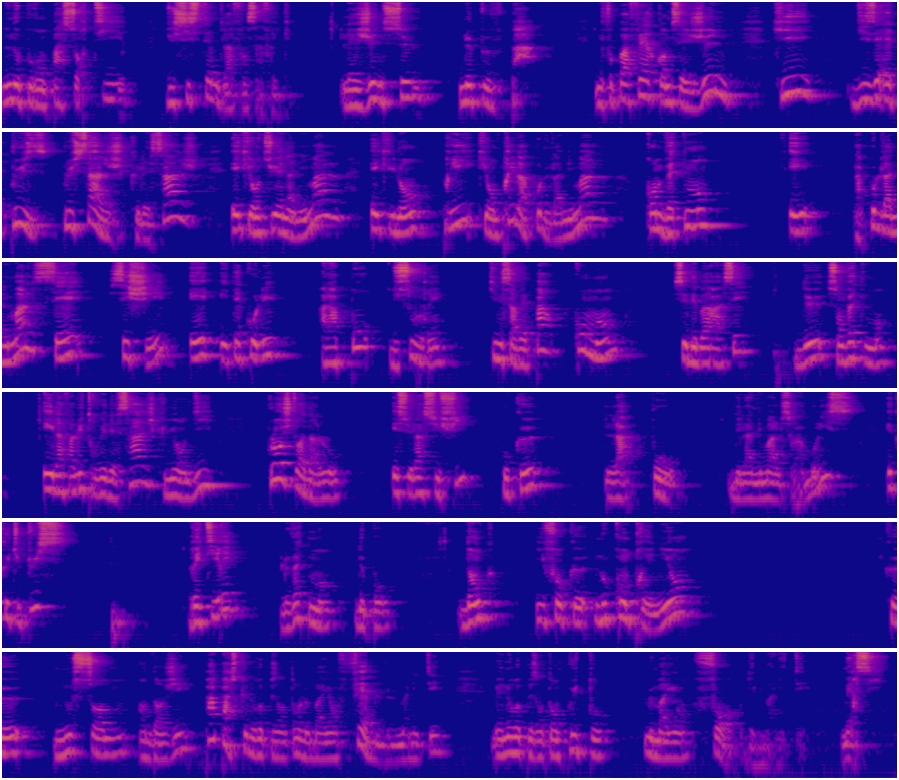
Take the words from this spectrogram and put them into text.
nous ne pourrons pas sortir du système de la France-Afrique. Les jeunes seuls ne peuvent pas. Il ne faut pas faire comme ces jeunes qui disaient être plus, plus sages que les sages et qui ont tué un animal et qui l'ont pris, qui ont pris la peau de l'animal comme vêtement. Et la peau de l'animal s'est séchée et était collée à la peau du souverain qui ne savait pas comment se débarrasser de son vêtement. Et il a fallu trouver des sages qui lui ont dit, plonge-toi dans l'eau. Et cela suffit pour que la peau de l'animal se ramollisse et que tu puisses retirer le vêtement de peau. Donc, il faut que nous comprenions que nous sommes en danger, pas parce que nous représentons le maillon faible de l'humanité, mais nous représentons plutôt le maillon fort de l'humanité. Merci.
